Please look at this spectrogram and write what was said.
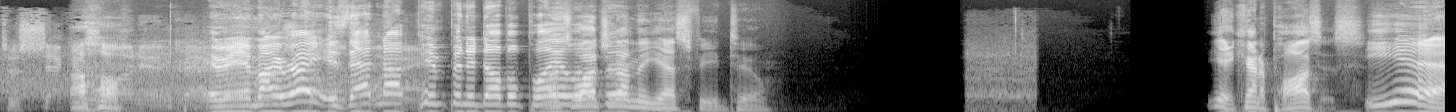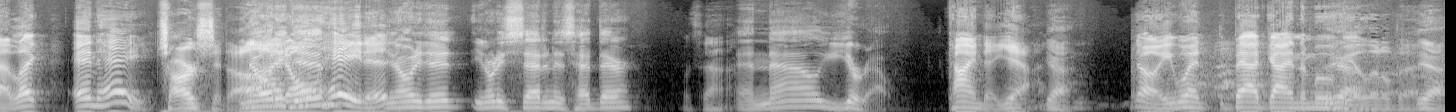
to second Oh. one and back. Am I right? Is that the not pimping a double play? Let's little watch it on the Yes feed too. Yeah, he kind of pauses. Yeah, like, and hey, Charged it up. You know what I he don't did? hate it. You know what he did? You know what he said in his head there? what's that? And now you're out. Kinda, yeah. Yeah. No, he went the bad guy in the movie yeah. a little bit. Yeah.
